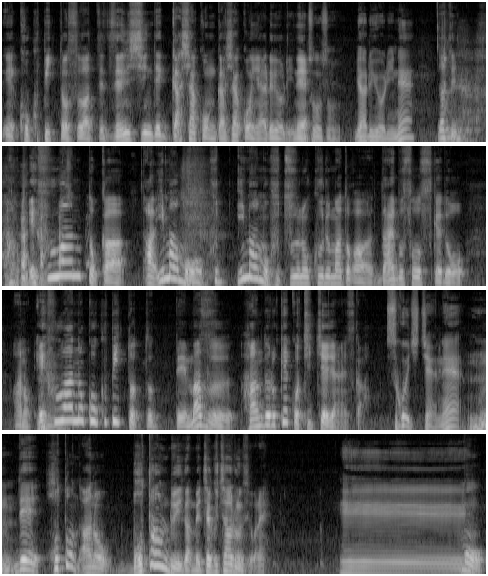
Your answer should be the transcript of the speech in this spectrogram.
えコックピット座って全身でガシャコンガシャコンやるよりね。そうそうやるよりね。だってあの F1 とかあ今もふ今も普通の車とかはだいぶそうですけどあのうん。F1 のコックピットってまずハンドル結構ちっちゃいじゃないですか、すごいちっちゃいよね、ううん。ん、でほとんどあのボタン類がめちゃくちゃあるんですよね、へえも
